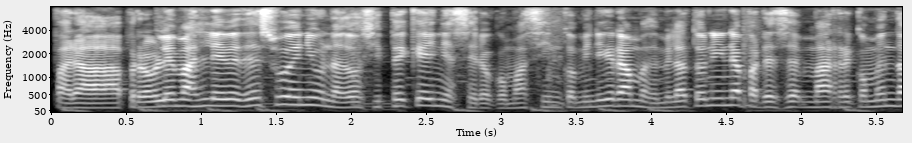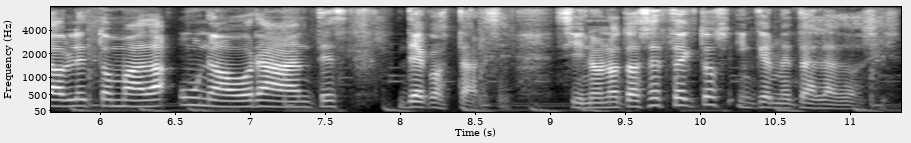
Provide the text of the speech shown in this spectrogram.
Para problemas leves de sueño, una dosis pequeña, 0,5 miligramos de melatonina, parece más recomendable tomada una hora antes de acostarse. Si no notas efectos, incrementas la dosis.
